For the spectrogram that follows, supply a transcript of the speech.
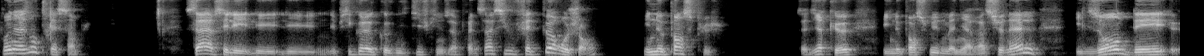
pour une raison très simple. Ça, c'est les, les, les psychologues cognitifs qui nous apprennent ça. Si vous faites peur aux gens, ils ne pensent plus. C'est-à-dire qu'ils ne pensent plus de manière rationnelle, ils ont des,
